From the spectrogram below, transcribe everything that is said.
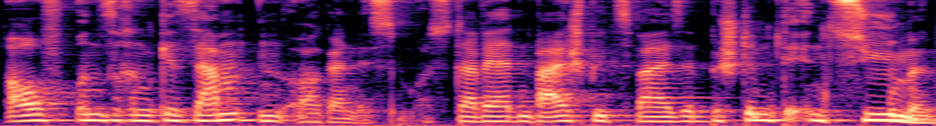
auf unseren gesamten Organismus. Da werden beispielsweise bestimmte Enzyme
